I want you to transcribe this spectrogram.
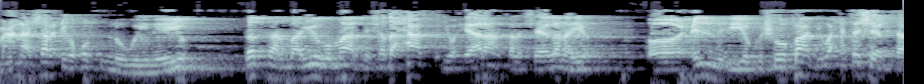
macnaha sharciga qofku inuu weyneeyo. Dadkan ma iyagu maaragtay shadaxaadka iyo waxyaalahan kala sheeganayo oo cilmi iyo kushuufaad iyo waxa ka sheegta.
